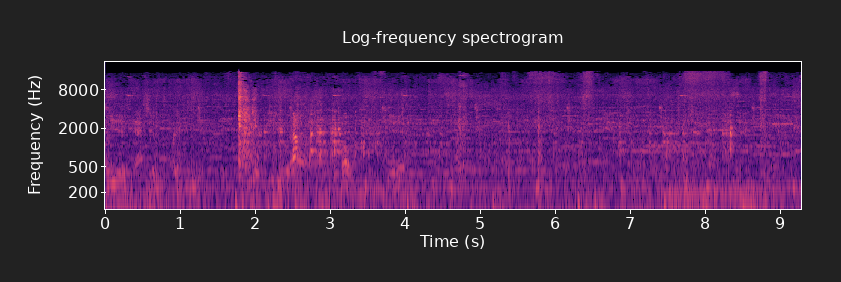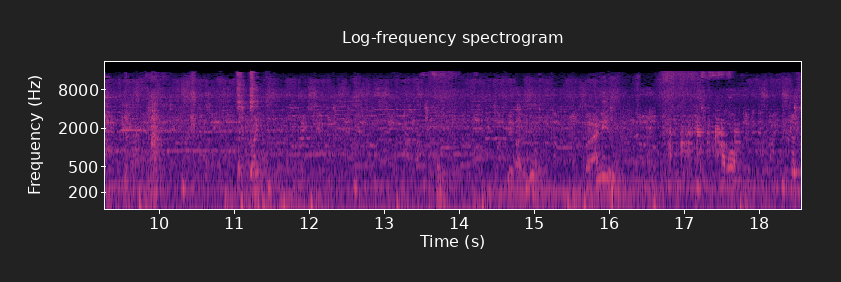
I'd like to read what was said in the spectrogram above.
I need it. How long? Just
